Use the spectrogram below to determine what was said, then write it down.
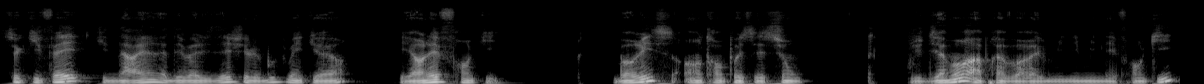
Ce qui fait qu'il n'a rien à dévaliser chez le bookmaker et enlève Frankie. Boris entre en possession du diamant après avoir éliminé Frankie,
